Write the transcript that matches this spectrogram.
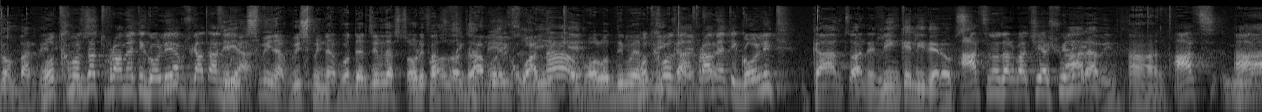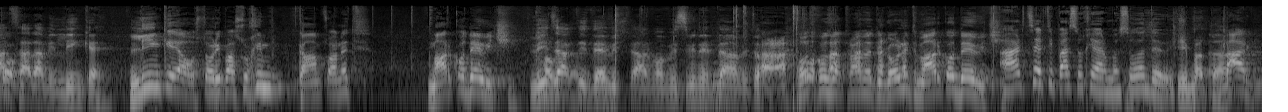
ბომბარდირი 98 გოლი აქვს გატანილი. გვისმინა, გვისმინა გოდერძემ და სწორი პასუხი გამოიყვანა ვოლოდიმერ ლინკა. 98 გოლით გაამწვანე ლინკე ლიდერობს. არც ნოდარბაჩიაშვილი? არავინ. არც მარკო არც არავინ ლინკე. ლინკეაო სწორი პასუხი გაამწვანეთ მარკო დევიჩი. ვიძახდი დევიჩი და არ მომისმინეთ და ამიტომ 98 გოლით მარკო დევიჩი. არც ერთი პასუხი არ მოსულა დევიჩი. კი ბატონო. კარგი.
